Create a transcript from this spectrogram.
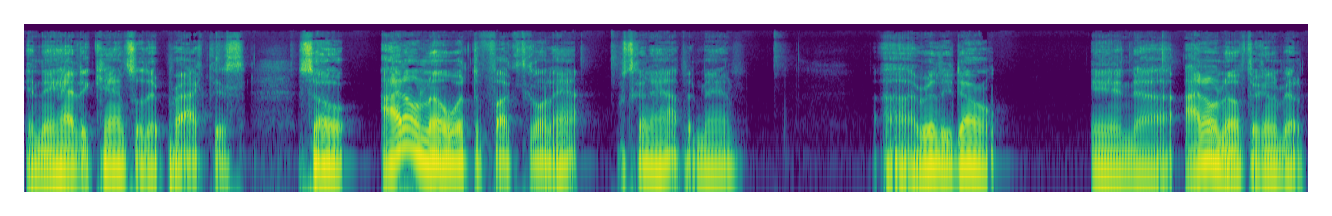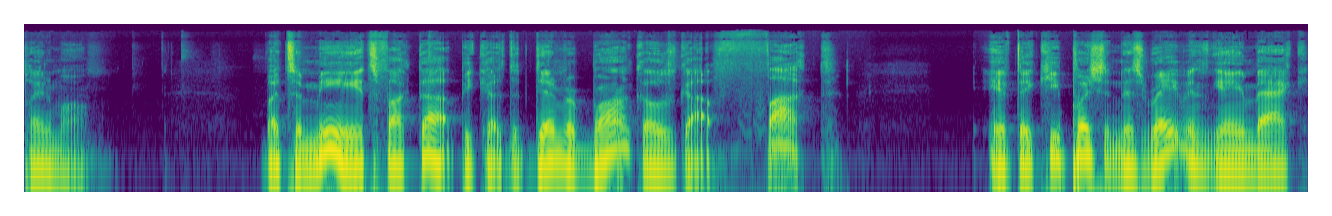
and they had to cancel their practice. So I don't know what the fuck's going to ha- what's going to happen, man. Uh, I really don't, and uh, I don't know if they're going to be able to play tomorrow. But to me, it's fucked up because the Denver Broncos got fucked. If they keep pushing this Ravens game back,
